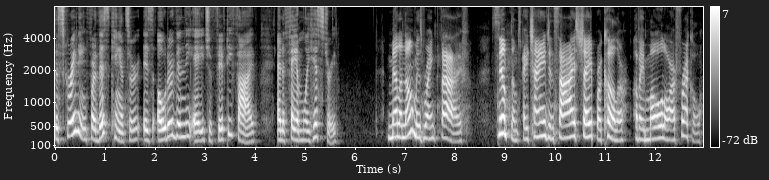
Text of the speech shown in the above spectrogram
The screening for this cancer is older than the age of 55 and a family history. Melanoma is ranked 5. Symptoms, a change in size, shape, or color of a mole or a freckle.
